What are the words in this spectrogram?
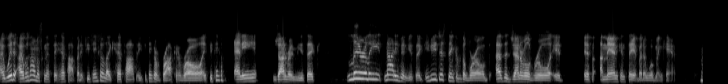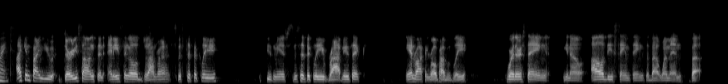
I would, I was almost gonna say hip hop, but if you think of like hip hop, if you think of rock and roll, if you think of any genre of music, literally not even music. If you just think of the world as a general rule, it's if a man can say it, but a woman can't. Right. I can find you dirty songs in any single genre, specifically excuse me, specifically rap music and rock and roll probably, where they're saying, you know, all of these same things about women. But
